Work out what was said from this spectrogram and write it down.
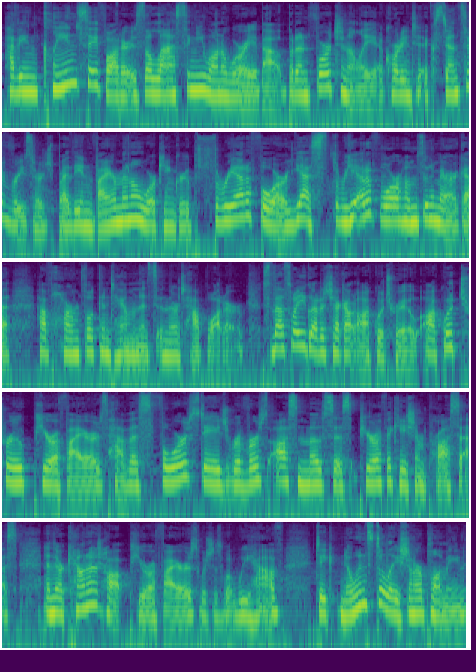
Having clean, safe water is the last thing you want to worry about. But unfortunately, according to extensive research by the Environmental Working Group, three out of four, yes, three out of four homes in America have harmful contaminants in their tap water. So that's why you got to check out AquaTrue. AquaTrue purifiers have a four stage reverse osmosis purification process, and their countertop purifiers, which is what we have, take no installation or plumbing,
